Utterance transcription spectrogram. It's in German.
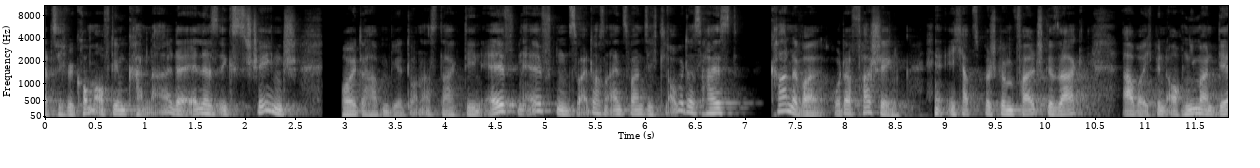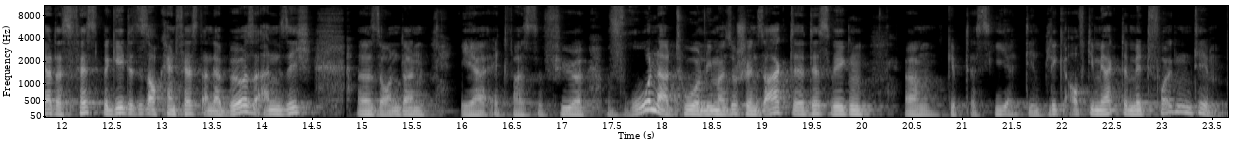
Herzlich willkommen auf dem Kanal der LS Exchange. Heute haben wir Donnerstag, den 11.11.2021. Ich glaube, das heißt Karneval oder Fasching. Ich habe es bestimmt falsch gesagt, aber ich bin auch niemand, der das Fest begeht. Es ist auch kein Fest an der Börse an sich, äh, sondern eher etwas für Frohnaturen, wie man so schön sagt. Äh, deswegen ähm, gibt es hier den Blick auf die Märkte mit folgenden Themen.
